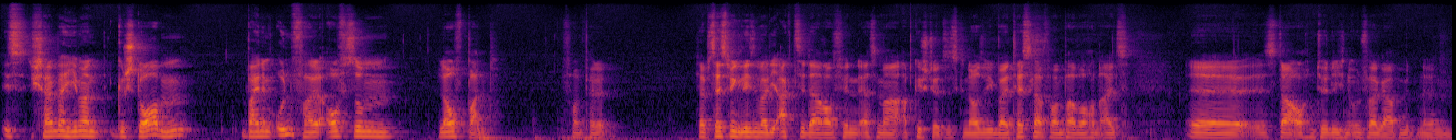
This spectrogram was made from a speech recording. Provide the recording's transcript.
ist scheinbar jemand gestorben bei einem Unfall auf so einem Laufband von Peloton. Ich habe es deswegen gelesen, weil die Aktie daraufhin erstmal abgestürzt ist. Genauso wie bei Tesla vor ein paar Wochen, als äh, es da auch einen tödlichen Unfall gab mit einem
